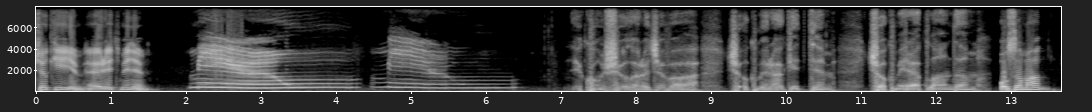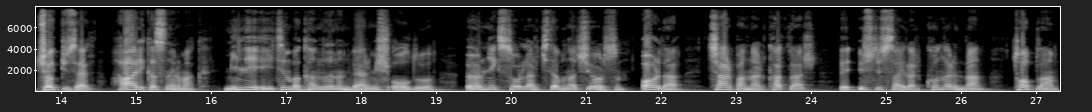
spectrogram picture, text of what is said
çok iyiyim öğretmenim. Miau, miau. Ne konuşuyorlar acaba? Çok merak ettim. Çok meraklandım. O zaman çok güzel. Harikasın Irmak. Milli Eğitim Bakanlığı'nın vermiş olduğu örnek sorular kitabını açıyorsun. Orada çarpanlar, katlar ve üslü sayılar konularından toplam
